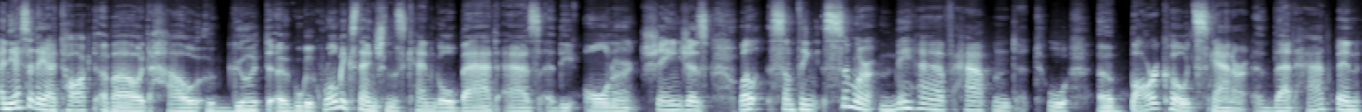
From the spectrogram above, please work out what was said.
And yesterday I talked about how good uh, Google Chrome extensions can go bad as the owner changes. Well, something similar may have happened to a barcode scanner that had been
